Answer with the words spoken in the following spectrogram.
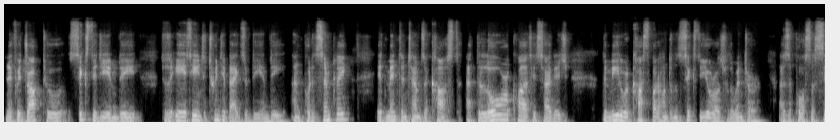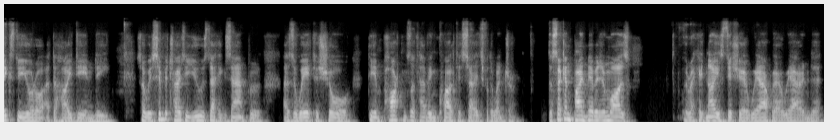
and if we dropped to 60 dmd to 18 to 20 bags of dmd and put it simply it meant in terms of cost at the lower quality silage the meal would cost about 160 euros for the winter as opposed to 60 euro at the high DMD. So we simply try to use that example as a way to show the importance of having quality silage for the winter. The second point maybe then was we recognise this year we are where we are in the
